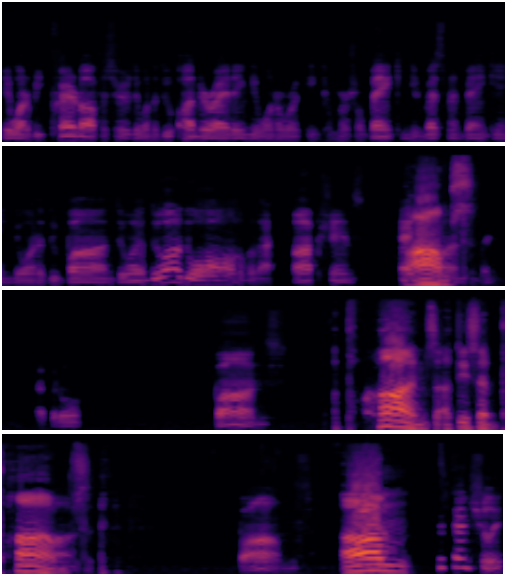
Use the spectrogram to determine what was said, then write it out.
they want to be credit officers they want to do underwriting they want to work in commercial banking investment banking they want to do bonds they want to do all do all of that options Bombs. funds, capital. Bonds. Pawns. I think you said bombs. bombs. Um. potentially.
